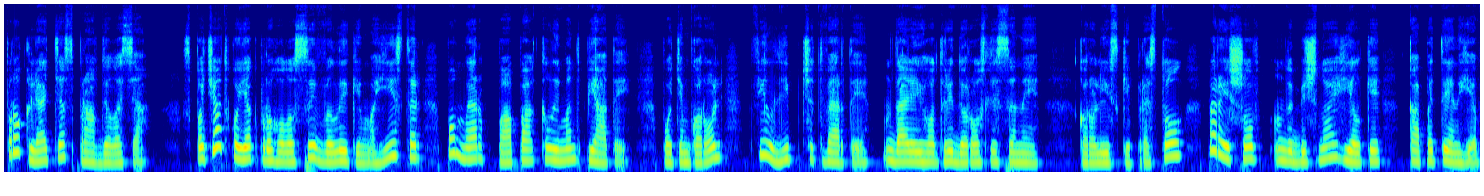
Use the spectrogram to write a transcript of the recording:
прокляття справдилося. Спочатку, як проголосив великий магістр, помер папа Климент V, потім король Філіп IV, далі його три дорослі сини. Королівський престол перейшов до бічної гілки капетингів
